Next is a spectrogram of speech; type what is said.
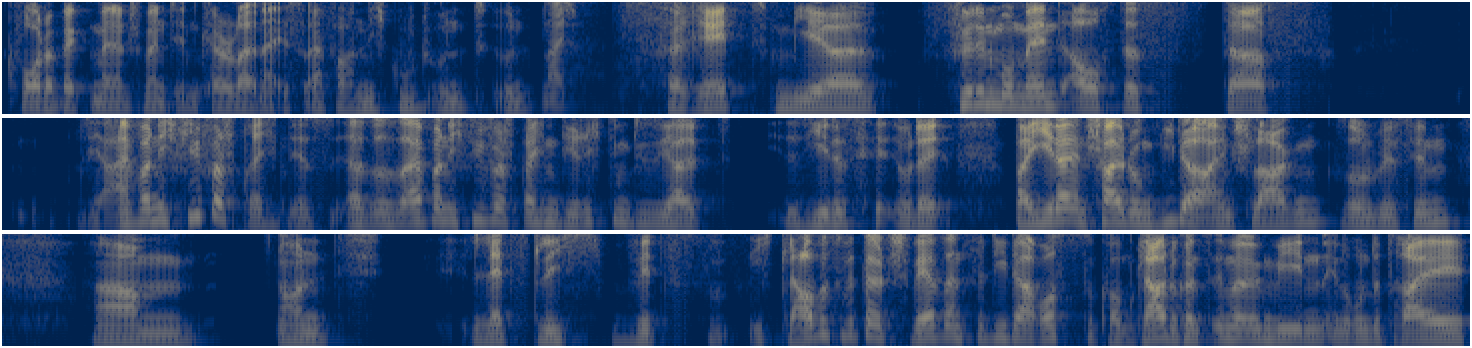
Quarterback-Management in Carolina ist einfach nicht gut und, und verrät mir für den Moment auch, dass das ja, einfach nicht vielversprechend ist. Also es ist einfach nicht vielversprechend die Richtung, die sie halt jedes oder bei jeder Entscheidung wieder einschlagen, so ein bisschen. Ähm, und letztlich wird's, ich glaube, es wird halt schwer sein, für die da rauszukommen. Klar, du kannst immer irgendwie in, in Runde 3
